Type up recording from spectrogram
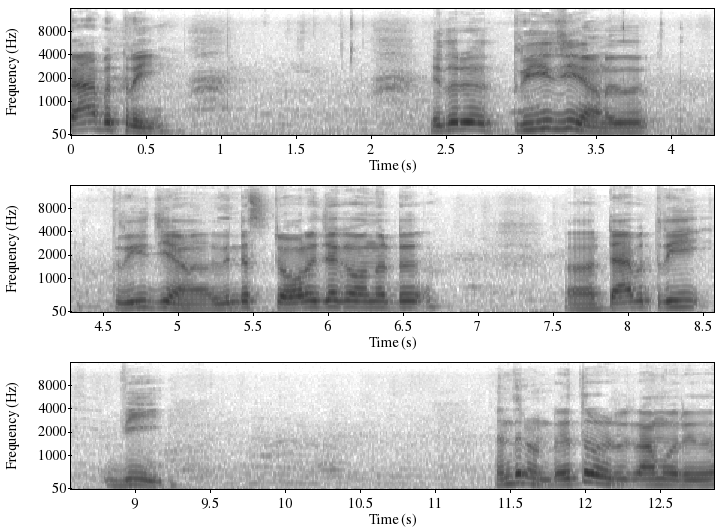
ടാബ് ത്രീ ഇതൊരു ത്രീ ജി ആണ് ഇത്. ത്രീ ജി ആണ്. ഇതിന്റെ സ്റ്റോറേജൊക്കെ വന്നിട്ട് ടാബ് ത്രീ വി എന്തിനുണ്ട്? എത്ര ഗ്രാം ഒരു ഇത്?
